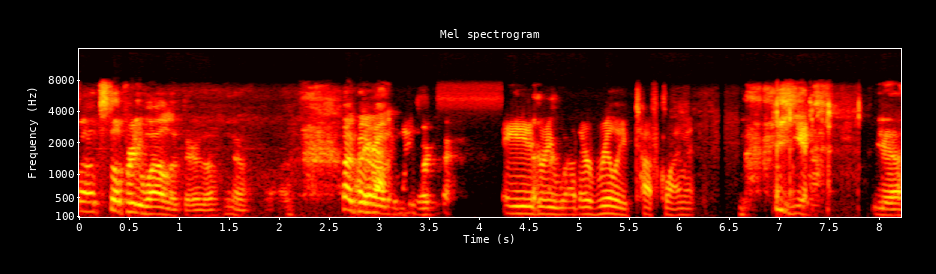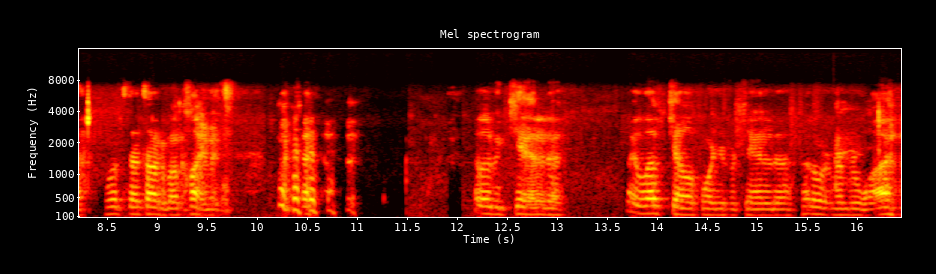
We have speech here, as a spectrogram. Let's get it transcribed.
Well, it's still pretty wild up there, though. You know, I've Oh, been yeah. around. 80 degree weather, really tough climate. yeah. Yeah. What's that talk about climate? I live in Canada. I left California for Canada. I don't remember why.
